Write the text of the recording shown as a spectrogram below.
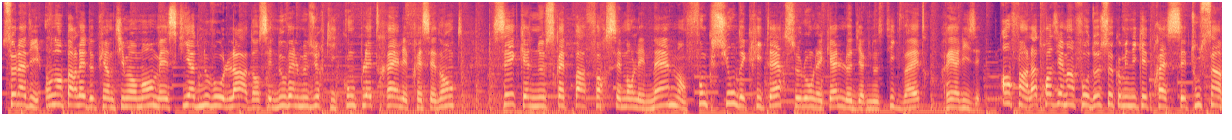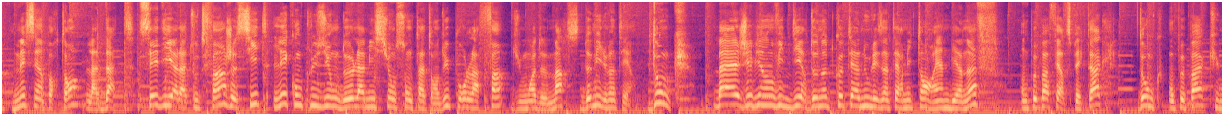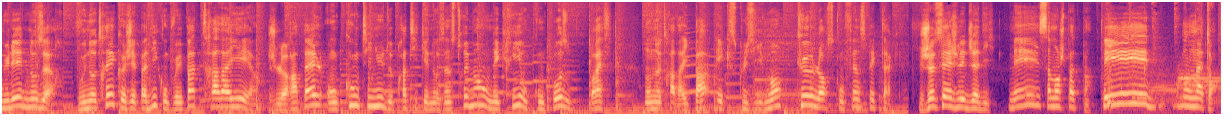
Cela dit, on en parlait depuis un petit moment, mais ce qu'il y a de nouveau là, dans ces nouvelles mesures qui compléteraient les précédentes, c'est qu'elles ne seraient pas forcément les mêmes en fonction des critères selon lesquels le diagnostic va être réalisé. Enfin, la troisième info de ce communiqué de presse, c'est tout simple mais c'est important, la date. C'est dit à la toute fin, je cite, les conclusions de la mission sont attendues pour la fin du mois de mars 2021. Donc, Bah j'ai bien envie de dire, de notre côté à nous les intermittents, rien de bien neuf. On peut pas faire de spectacle, donc on peut pas cumuler nos heures. Vous noterez que j'ai pas dit qu'on pouvait pas travailler. hein. Je le rappelle, on continue de pratiquer nos instruments, on écrit, on compose, bref, on ne travaille pas exclusivement que lorsqu'on fait un spectacle. Je sais, je l'ai déjà dit, mais ça mange pas de pain. Et on attend.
